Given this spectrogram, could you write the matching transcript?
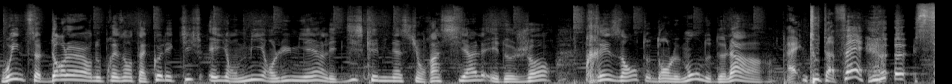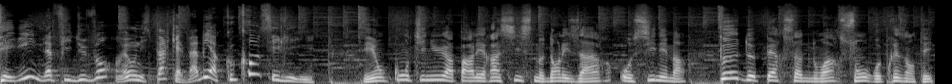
Wins Dollar nous présente un collectif ayant mis en lumière les discriminations raciales et de genre présentes dans le monde de l'art. Eh, Tout à fait. Euh, Céline, la fille du vent. Et on espère qu'elle va bien. Coucou Céline. Et on continue à parler racisme dans les arts, au cinéma. Peu de personnes noires sont représentées.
